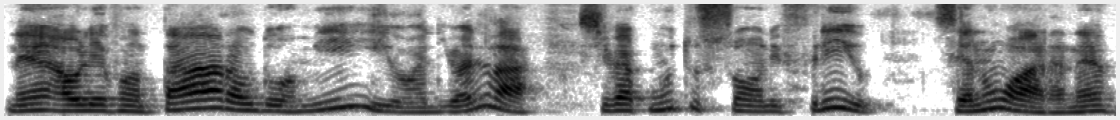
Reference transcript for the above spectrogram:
né, ao levantar, ao dormir, e olha, olha lá, se estiver com muito sono e frio, você não ora, né?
